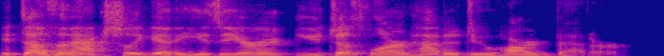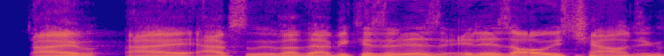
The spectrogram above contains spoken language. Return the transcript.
it doesn't actually get easier. You just learn how to do hard better. I I absolutely love that because it is it is always challenging,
